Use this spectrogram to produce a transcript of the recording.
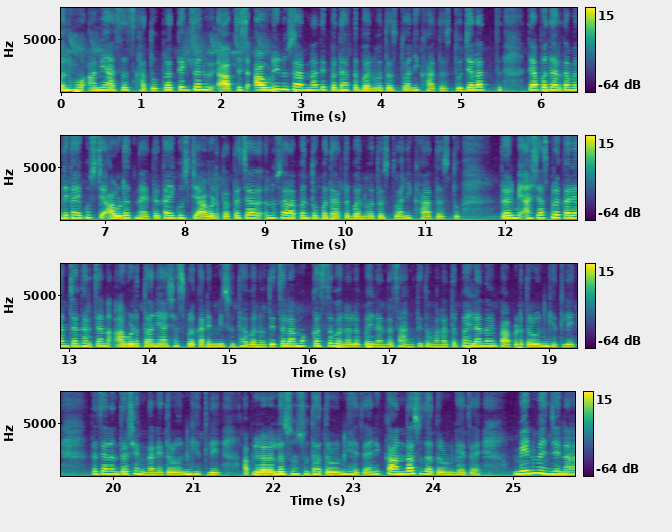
पण हो आम्ही असंच खातो. प्रत्येकजण आपल्याच्या आवडीनुसार ना ते पदार्थ बनवत असतो आणि खात असतो. ज्याला त्या पदार्थामध्ये काही गोष्टी आवडत नाही तर काही गोष्टी आवडतात. त्याच्यानुसार आपण तो पदार्थ बनवत असतो आणि खात असतो. तर मी अशाच प्रकारे आमच्या घरच्यांना आवडतं आणि अशाच प्रकारे मी सुद्धा बनवते. चला मग कसं बनवलं पहिल्यांदा सांगते तुम्हाला. तर पहिल्यांदा मी पापड तळून घेतले त्याच्यानंतर शेंगदाणे तळून घेतले आपल्याला लसूणसुद्धा तळून घ्यायचा आहे आणि कांदासुद्धा तळून घ्यायचा आहे. मेन म्हणजे ना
